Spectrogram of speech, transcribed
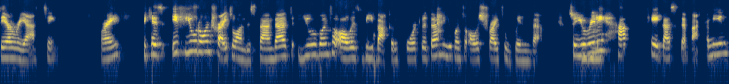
they're reacting, right? Because if you don't try to understand that, you're going to always be back and forth with them and you're going to always try to win them. So you mm-hmm. really have to take that step back. I mean,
